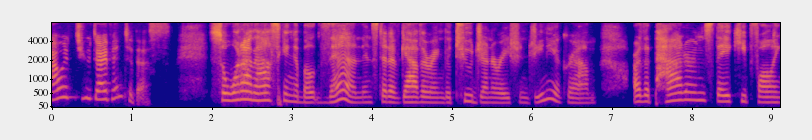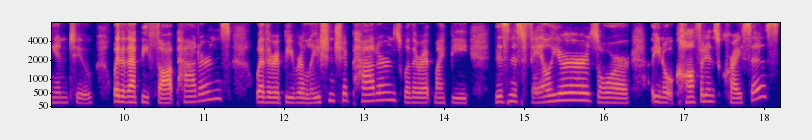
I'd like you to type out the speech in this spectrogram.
How would you dive into this? So, what I'm asking about then, instead of gathering the two generation genogram, are the patterns they keep falling into, whether that be thought patterns, whether it be relationship patterns, whether it might be business failures or, you know, a confidence crisis,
